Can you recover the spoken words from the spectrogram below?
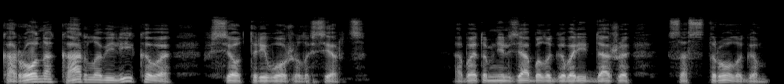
корона Карла Великого, все тревожило сердце. Об этом нельзя было говорить даже с астрологом.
